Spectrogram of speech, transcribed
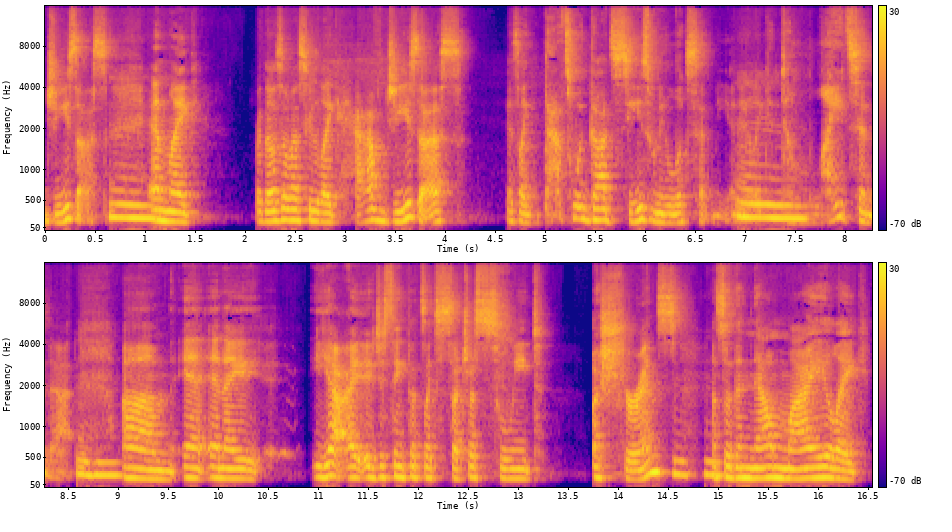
Jesus. And like for those of us who like have Jesus, it's like that's what God sees when he looks at me and he like delights in that. Um and, and I yeah, I, I just think that's like such a sweet assurance. And so then now my like,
